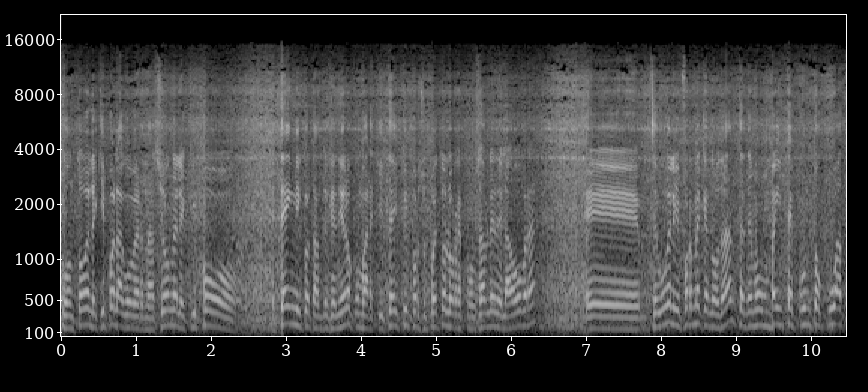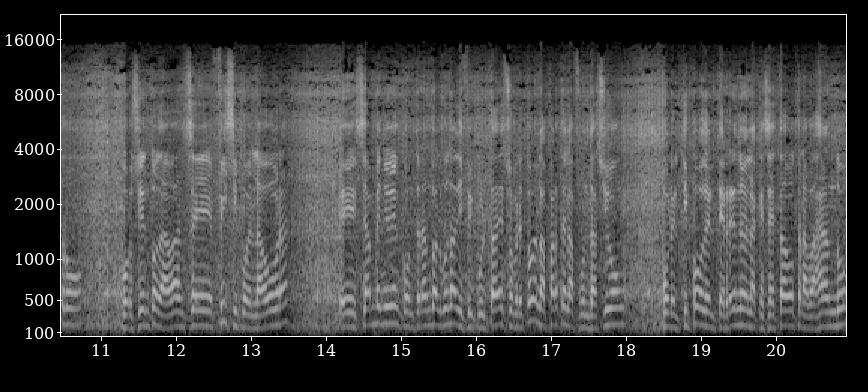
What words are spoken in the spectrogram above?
con todo el equipo de la gobernación, el equipo técnico, tanto ingeniero como arquitecto y por supuesto los responsables de la obra. Eh, según el informe que nos dan, tenemos un 20.4% de avance físico en la obra. Eh, se han venido encontrando algunas dificultades, sobre todo en la parte de la fundación, por el tipo del terreno en la que se ha estado trabajando.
